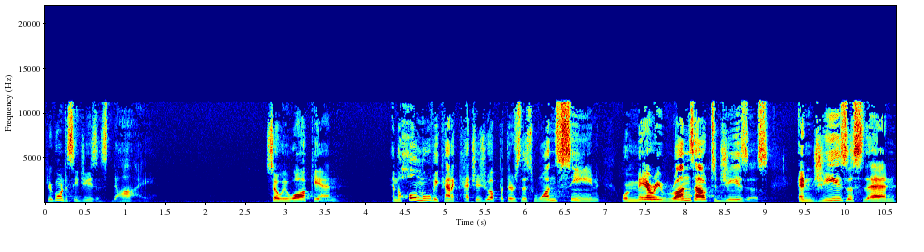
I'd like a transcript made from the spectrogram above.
you're going to see Jesus die. So we walk in, and the whole movie kind of catches you up, but there's this one scene where Mary runs out to Jesus, and Jesus then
